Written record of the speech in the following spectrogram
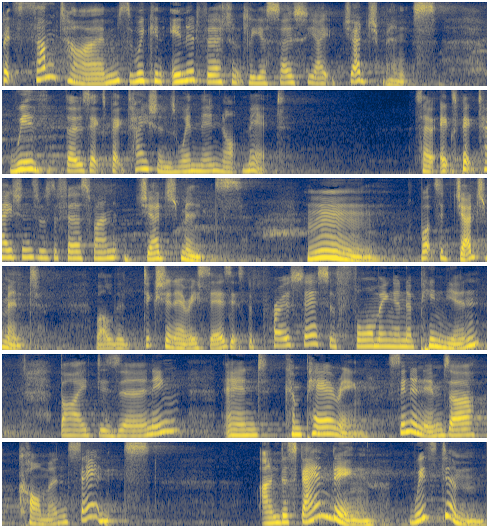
But sometimes we can inadvertently associate judgments with those expectations when they're not met. So, expectations was the first one, judgments. Hmm, what's a judgment? Well, the dictionary says it's the process of forming an opinion by discerning and comparing. Synonyms are common sense, understanding, wisdom.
